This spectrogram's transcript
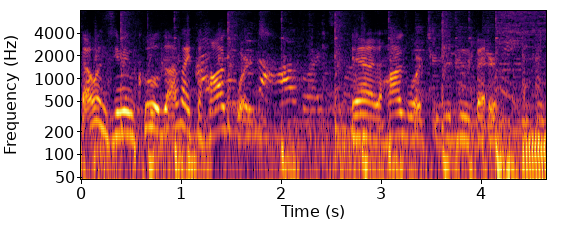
That one's even cool. I like the The Hogwarts. Hogwarts. Yeah, the Hogwarts is even better.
